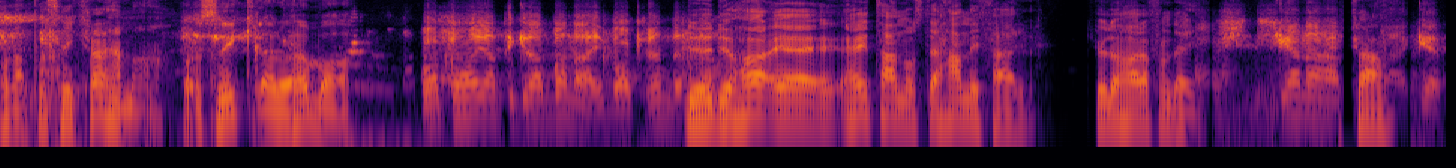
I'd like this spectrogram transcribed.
Håller han på och snickrar hemma? Snickrar du hemma? Varför har jag inte grabbarna i bakgrunden? Du, du hör, eh, hej Thanos, det är Hanif här. Kul att höra från dig. Tjena, han Tja. läget?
